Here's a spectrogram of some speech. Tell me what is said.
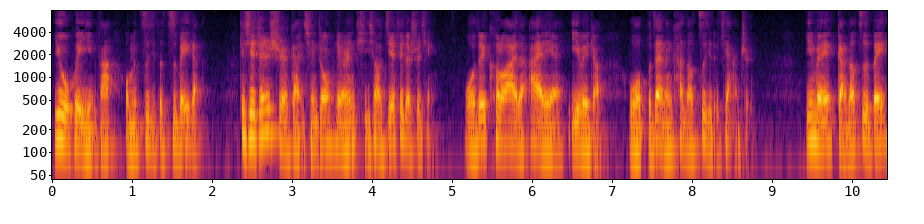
又会引发我们自己的自卑感。这些真是感情中令人啼笑皆非的事情。我对克罗艾的爱恋意味着我不再能看到自己的价值，因为感到自卑。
